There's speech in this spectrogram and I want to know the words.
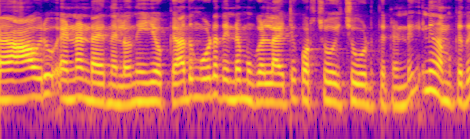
ആ, ഒരു എണ്ണ ഉണ്ടായിരുന്നല്ലോ നെയ്യൊക്കെ അതും കൂടെ അതിന്റെ മുകളിലായിട്ട് കുറച്ച് ഒഴിച്ച് കൊടുത്തിട്ടുണ്ട്. ഇനി നമുക്കിത്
